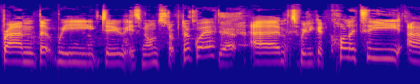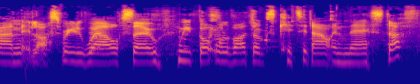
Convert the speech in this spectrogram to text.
brand that we do is non-stop dogwear. Yep. Um, it's really good quality and it lasts really well. So we've got all of our dogs kitted out in their stuff,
